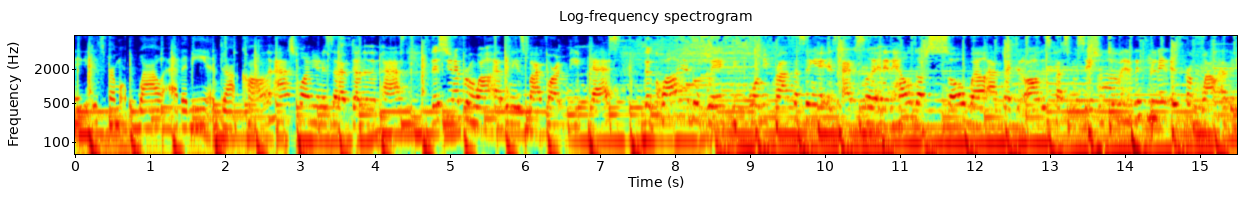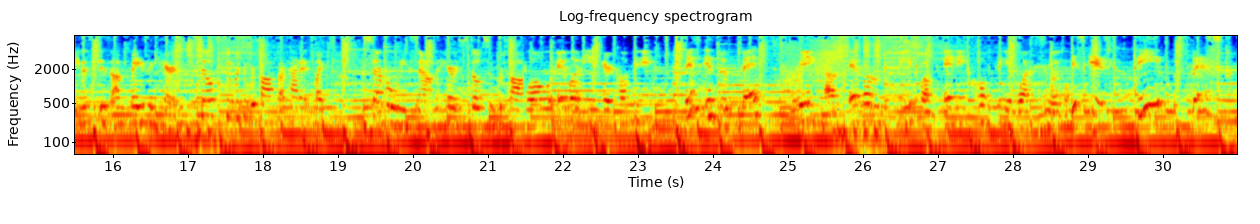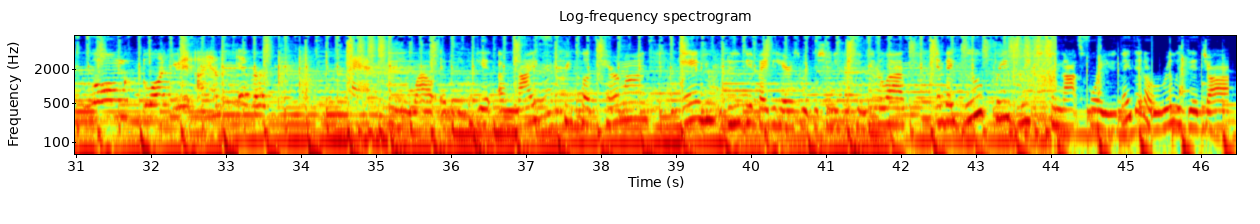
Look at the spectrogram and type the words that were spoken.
wig is from wowebony.com. All the ash blonde units that I've done in the past, this unit from Wow Ebony is by far the best. The quality of the wig before me processing it is excellent and it held up so well after I did all this customization to it. And this unit is from Wow Ebony. This is amazing hair. It's still super, super soft. I've had it like several weeks now and the hair is still super soft. Wow Ebony Hair Company. This is the best wig I've ever received from any company whatsoever. This is the best long blonde unit I have ever had. Wow Ebony. You get a nice pre-plucked hairline and you do get baby hairs with this unit you can utilize. And they do pre-bleach the knots for you. They did a really good job.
